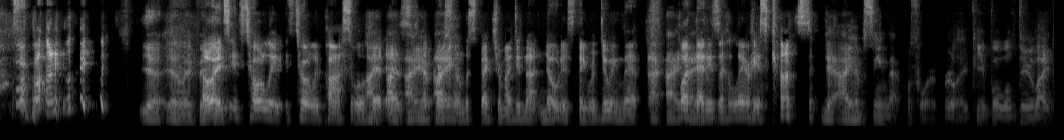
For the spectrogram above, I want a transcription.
for body language. yeah, yeah, like they Oh, do- it's it's totally it's totally possible that I- as I a have- person I- on the spectrum, I did not notice they were doing that. I, I, But I that is a hilarious concept. yeah, I have seen that before, where like people will do like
